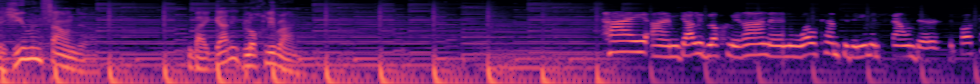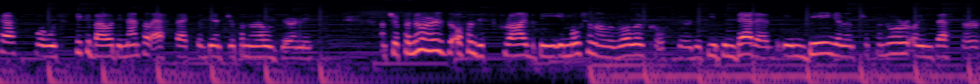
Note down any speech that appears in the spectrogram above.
The Human Founder by Gali Bloch Liran. Hi, I'm Gali Bloch Liran, and welcome to The Human Founder, the podcast where we speak about the mental aspects of the entrepreneurial journey. Entrepreneurs often describe the emotional roller coaster that is embedded in being an entrepreneur or investor,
